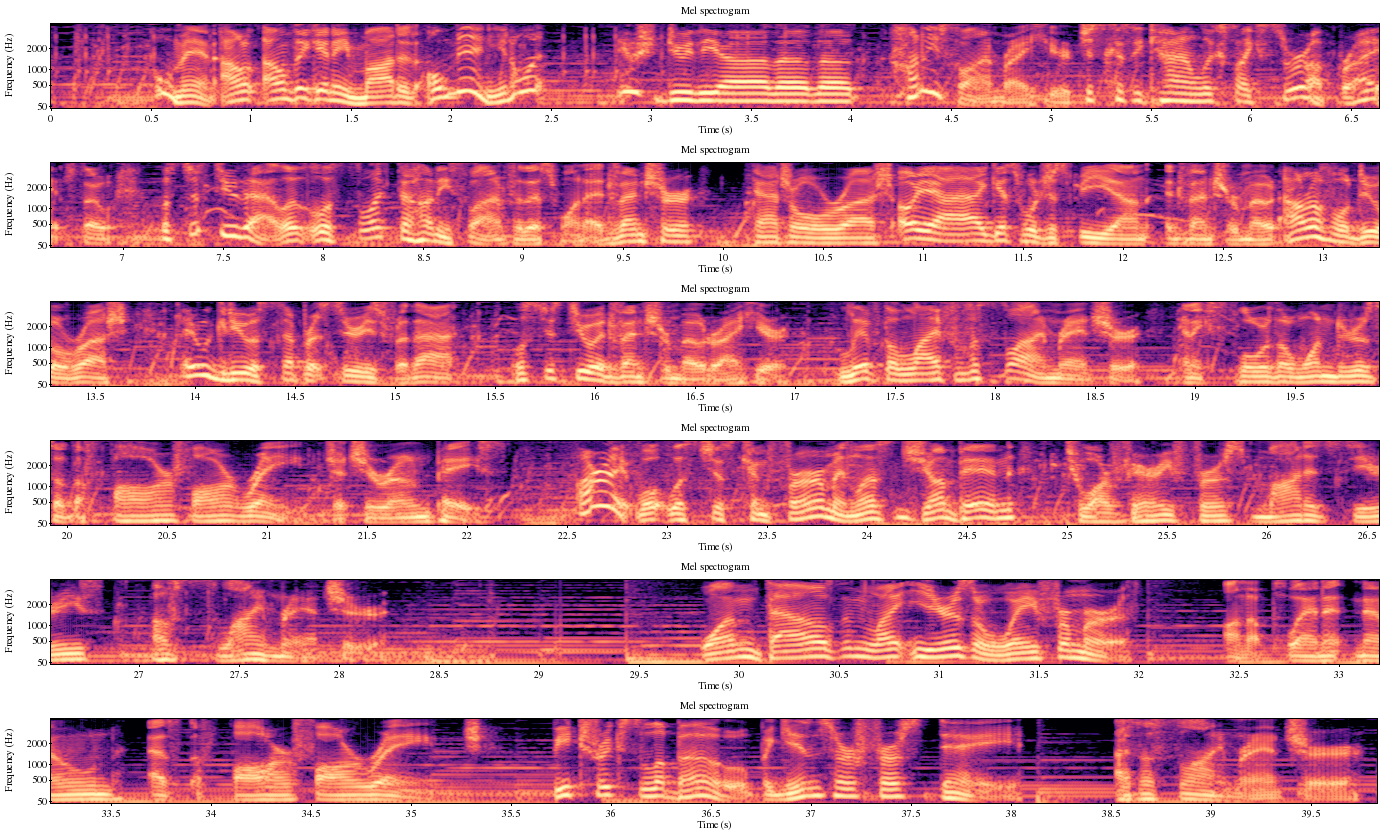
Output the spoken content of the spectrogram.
Oh man, I don't, I don't think any modded... Oh man, you know what? you should do the uh, the, the honey slime right here, just because he kind of looks like syrup, right? So let's just do that. Let's, let's select the honey slime for this one. Adventure, casual, rush. Oh yeah, guess we'll just be on adventure mode. I don't know if we'll do a rush. Maybe we could do a separate series for that. Let's just do adventure mode right here. Live the life of a slime rancher and explore the wonders of the far, far range at your own pace. All right, well, let's just confirm and let's jump in to our very first modded series of Slime Rancher. 1,000 light years away from Earth, on a planet known as the Far Far Range, Beatrix LeBeau begins her first day as a slime rancher.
